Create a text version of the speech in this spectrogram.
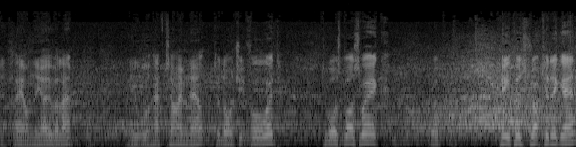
And Clay on the overlap. He will have time now to launch it forward towards Bostwick. Rob Keeper's dropped it again.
